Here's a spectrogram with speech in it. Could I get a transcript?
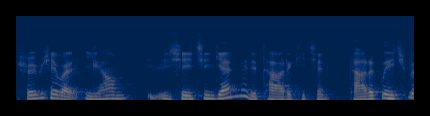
şöyle bir şey var. İlham şey için gelmedi Tarık için. Tarık'la hiçbir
